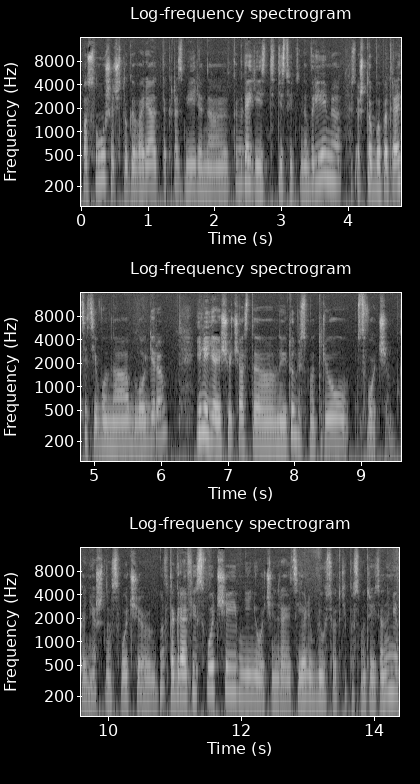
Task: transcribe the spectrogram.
послушать, что говорят так размеренно, когда есть действительно время, чтобы потратить его на блогера. Или я еще часто на ютубе смотрю сводчи. Конечно, сводчи, фотографии сводчей мне не очень нравятся. Я люблю все-таки посмотреть. Они мне,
